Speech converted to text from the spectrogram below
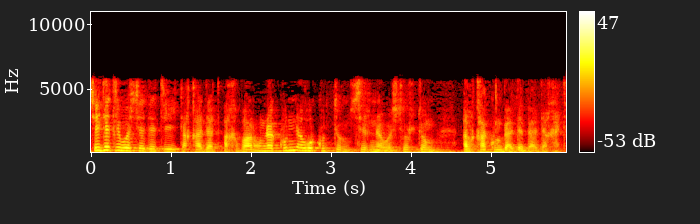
سيدتي وسادتي تقادت أخبارنا كنا وكنتم سرنا وسرتم ألقاكم بعد بعد غد.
